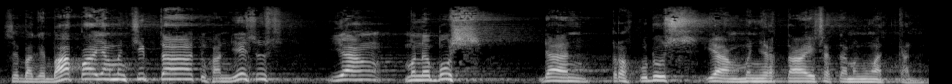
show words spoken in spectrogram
sebagai Bapa yang mencipta, Tuhan Yesus yang menebus dan Roh Kudus yang menyertai serta menguatkan.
